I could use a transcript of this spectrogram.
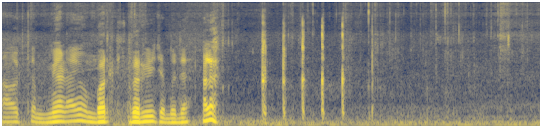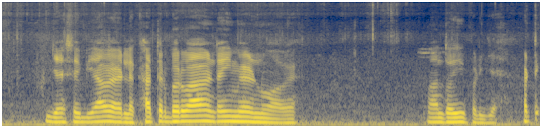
આ વખતે મેળ આવ્યો, ભરતી ભરવી છે બધા. હાલો. જેસે બી આવે એટલે ખાતર ભરવા આવે ને તો એ મેળ ન આવે. વાંધો એ પડી જાય. હટી.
